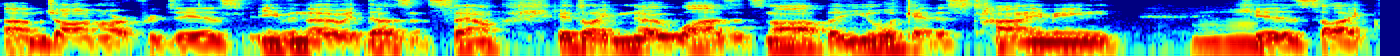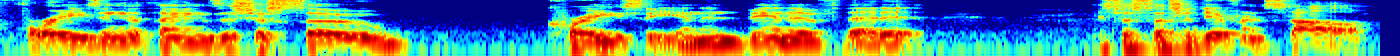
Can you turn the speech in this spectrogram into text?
Um, John Hartford's is, even though it doesn't sound, it's like note wise, it's not. But you look at his timing, his like phrasing of things. It's just so crazy and inventive that it it's just such a different style.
